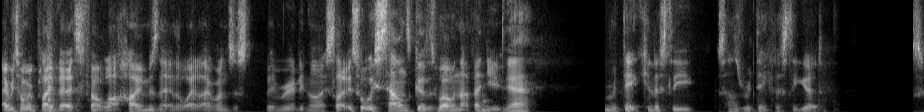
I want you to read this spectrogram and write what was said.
every time we played there, it's felt like home, isn't it? In the way, like everyone's just been really nice. Like it's always sounds good as well in that venue. Yeah. Ridiculously sounds ridiculously good. It's-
